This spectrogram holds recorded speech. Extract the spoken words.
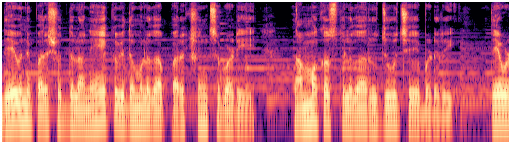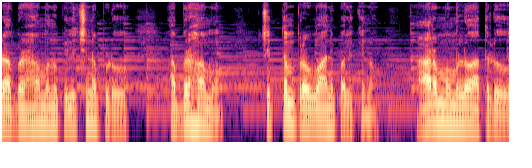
దేవుని పరిశుద్ధులు అనేక విధములుగా పరీక్షించబడి నమ్మకస్తులుగా రుజువు చేయబడిరి. దేవుడు అబ్రహామును పిలిచినప్పుడు అబ్రహాము చిత్తం ప్రవ్వాని పలికెను. ఆరంభంలో అతడు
